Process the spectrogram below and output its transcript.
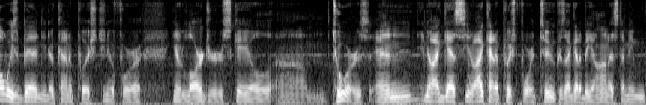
always been you know kind of pushed you know for you know larger scale um, tours. And you know I guess you know I kind of pushed for it too because I got to be honest I mean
